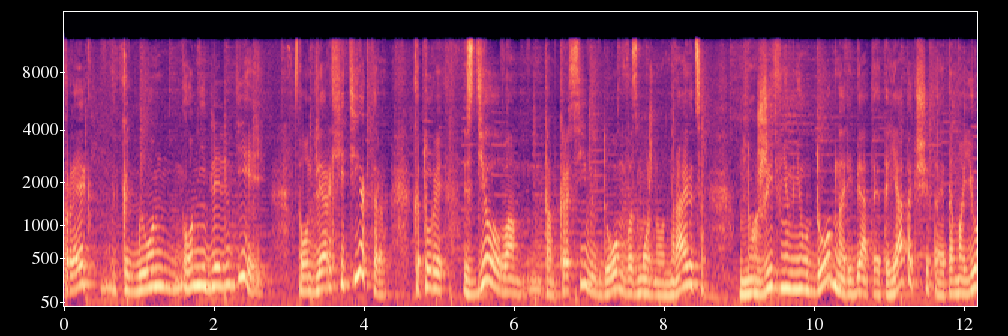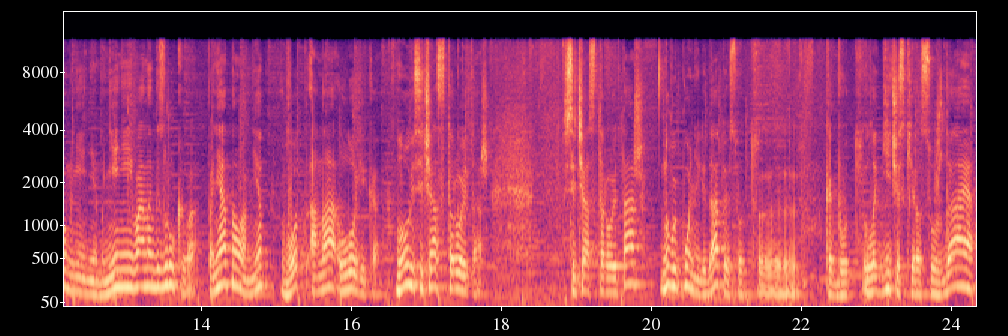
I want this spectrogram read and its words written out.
проект, как бы он, он не для людей. Он для архитектора, который сделал вам там красивый дом, возможно, он нравится, но жить в нем неудобно, ребята, это я так считаю, это мое мнение, мнение Ивана Безрукова. Понятно вам, нет? Вот она логика. Ну и сейчас второй этаж. Сейчас второй этаж, ну вы поняли, да, то есть вот э, как бы вот логически рассуждая,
